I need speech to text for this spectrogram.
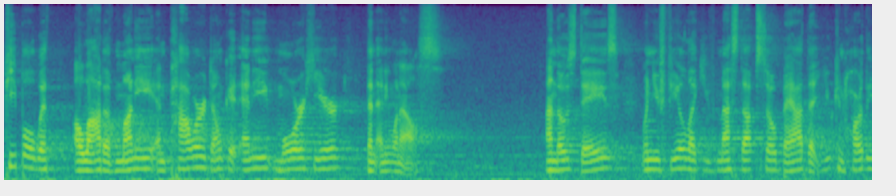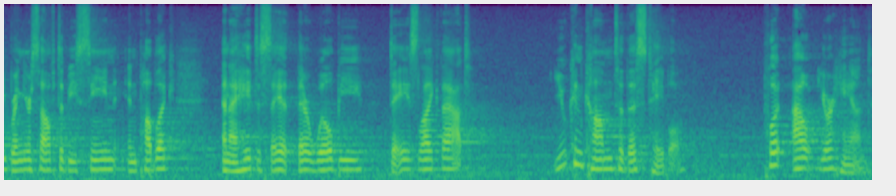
People with a lot of money and power don't get any more here than anyone else. On those days, when you feel like you've messed up so bad that you can hardly bring yourself to be seen in public, and I hate to say it, there will be days like that, you can come to this table, put out your hand,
